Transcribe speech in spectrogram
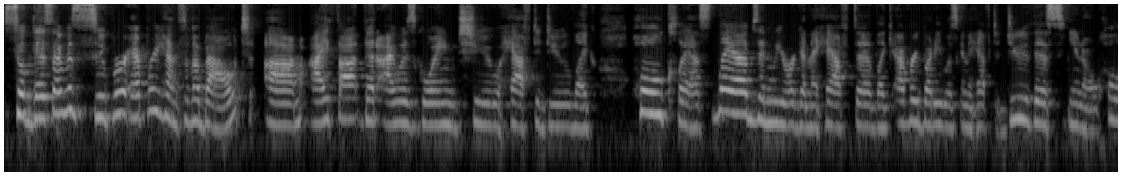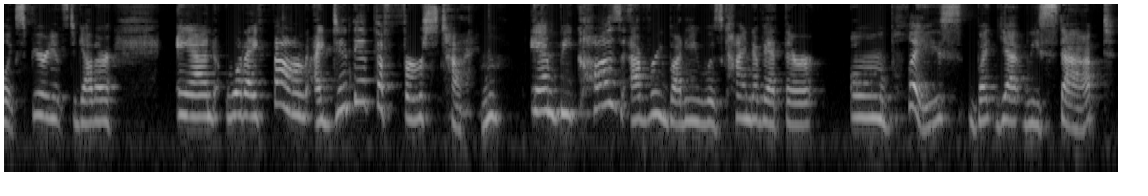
So this I was super apprehensive about. Um, I thought that I was going to have to do like whole class labs and we were going to have to like everybody was going to have to do this, you know, whole experience together. And what I found, I did that the first time and because everybody was kind of at their own place, but yet we stopped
